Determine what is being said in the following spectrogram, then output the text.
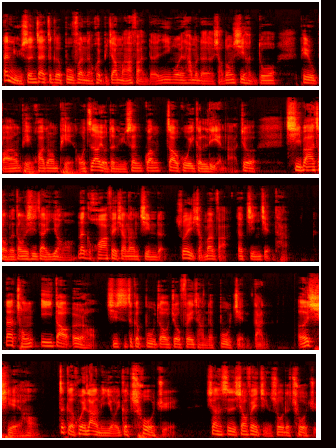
但女生在这个部分呢，会比较麻烦的，因为他们的小东西很多，譬如保养品、化妆品。我知道有的女生光照顾一个脸啊，就七八种的东西在用哦，那个花费相当惊人，所以想办法要精简它。那从一到二哈，其实这个步骤就非常的不简单，而且哈，这个会让你有一个错觉，像是消费紧缩的错觉，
